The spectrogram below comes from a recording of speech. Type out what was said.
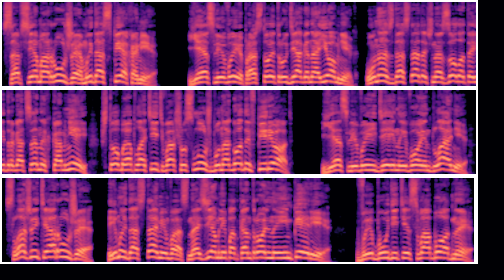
Со всем оружием и доспехами! Если вы простой трудяга-наемник, у нас достаточно золота и драгоценных камней, чтобы оплатить вашу службу на годы вперед! Если вы идейный воин Длани, сложите оружие, и мы доставим вас на земли подконтрольной империи! Вы будете свободны!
